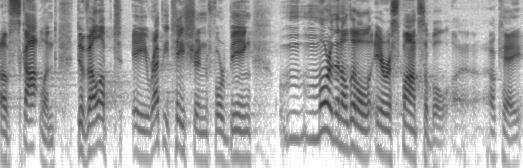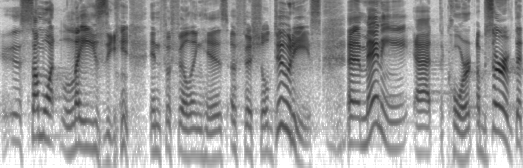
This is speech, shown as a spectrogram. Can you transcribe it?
of Scotland developed a reputation for being more than a little irresponsible uh, okay, somewhat lazy in fulfilling his official duties. Uh, many at the court observed that,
